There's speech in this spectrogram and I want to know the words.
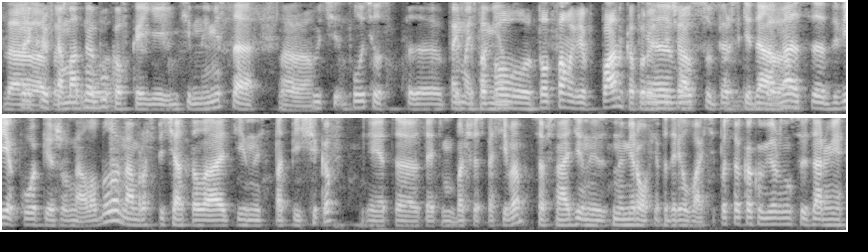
Да, прикрыв то там одной это было- буковкой ей интимные места. Да-да. Получи- Получилось э, То поймать это момент. был тот самый веб-панк, который Э, сейчас... Был суперский, да. У нас э, две копии журнала было, нам распечатала один из подписчиков, и это за это ему большое спасибо. Собственно, один из номеров я подарил Васе после того, как он вернулся из армии.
